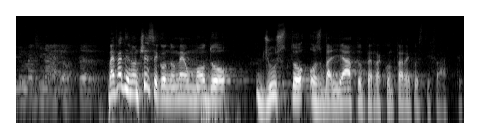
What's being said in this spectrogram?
l'immaginario per... Ma infatti non c'è secondo me un modo giusto o sbagliato per raccontare questi fatti.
